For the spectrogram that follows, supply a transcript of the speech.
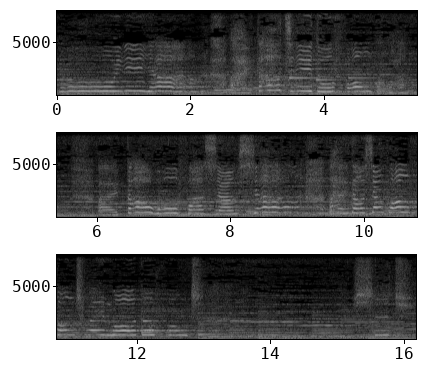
不一样，爱到极度疯狂，爱到无法想象，爱到像狂风吹落的风筝，失去。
